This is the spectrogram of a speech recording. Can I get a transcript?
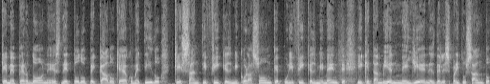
que me perdones de todo pecado que haya cometido, que santifiques mi corazón, que purifiques mi mente y que también me llenes del Espíritu Santo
